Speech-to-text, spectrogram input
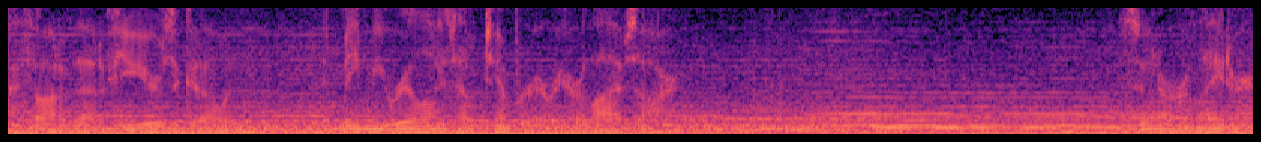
I thought of that a few years ago and made me realize how temporary our lives are. Sooner or later,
